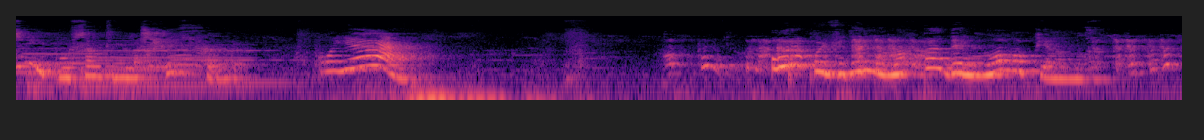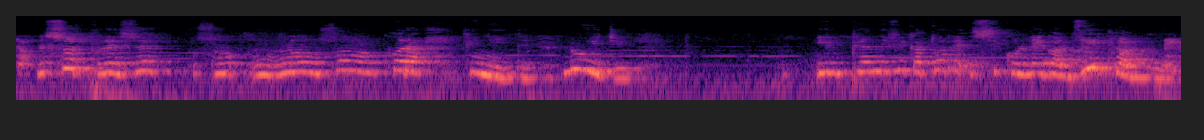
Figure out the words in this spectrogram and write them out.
Così i pulsanti dell'ascensore. Oh yeah! Ora puoi vedere la mappa del nuovo piano. Le sorprese sono- non sono ancora finite. Luigi, il pianificatore si collega al Virtual Book.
